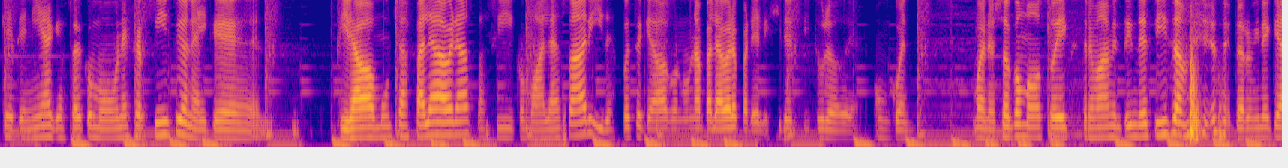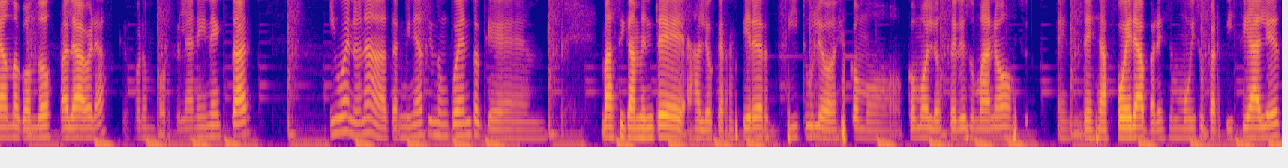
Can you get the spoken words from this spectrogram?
que tenía que hacer como un ejercicio en el que tiraba muchas palabras, así como al azar, y después se quedaba con una palabra para elegir el título de un cuento bueno, yo como soy extremadamente indecisa, me, terminé quedando con dos palabras, que fueron porcelana y néctar. Y bueno, nada, terminé haciendo un cuento que básicamente a lo que refiere el título es como, como los seres humanos eh, desde afuera parecen muy superficiales,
